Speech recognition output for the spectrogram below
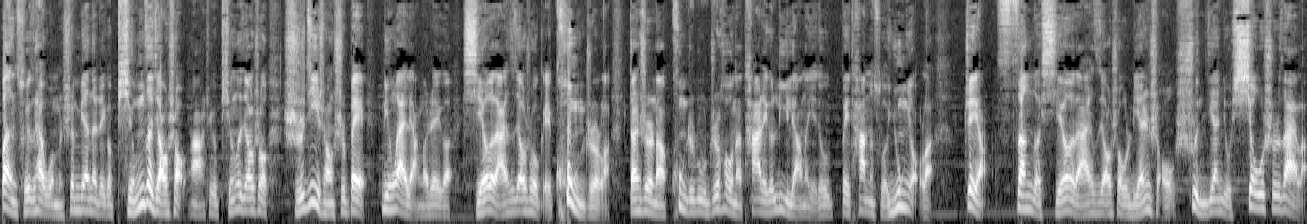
伴随在我们身边的这个瓶子教授啊。这个瓶子教授实际上是被另外两个这个邪恶的 X 教授给控制了，但是呢，控制住之后呢，他这个力量呢也就被他们所拥有了。这样，三个邪恶的 X 教授联手，瞬间就消失在了，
